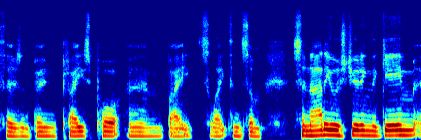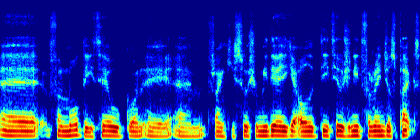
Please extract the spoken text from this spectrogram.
thousand pound prize pot um, by selecting some scenarios during the game. Uh, for more detail, go on to um, Frankie's social media. You get all the details you need for Rangers picks.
